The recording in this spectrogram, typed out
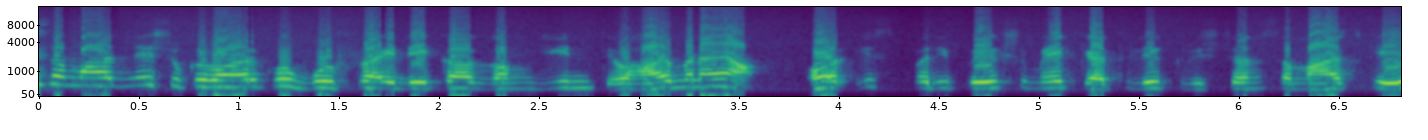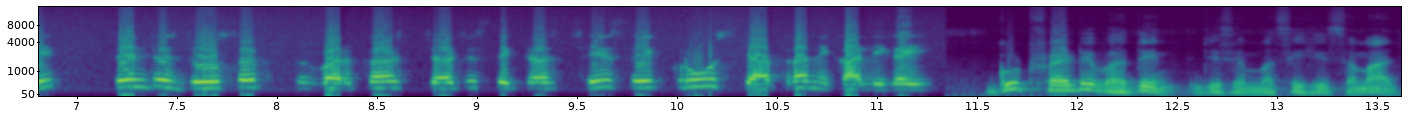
समाज ने शुक्रवार को गुड फ्राइडे का गमगीन त्योहार मनाया और इस परिप्रेक्ष्य में कैथोलिक क्रिश्चियन समाज के Saint Joseph worker church sector 6 से क्रूज यात्रा निकाली गई। गुड फ्राइडे वह दिन जिसे मसीही समाज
